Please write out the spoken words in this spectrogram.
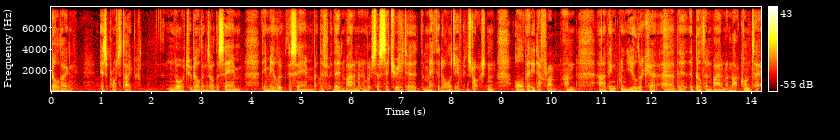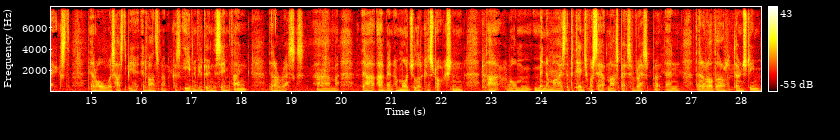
building is a prototype no two buildings are the same. They may look the same, but the, the environment in which they're situated, the methodology of construction, all very different. And and I think when you look at uh, the the built environment in that context, there always has to be advancement because even if you're doing the same thing, there are risks. Um, the advent of modular construction that will minimise the potential for certain aspects of risk, but then there are other downstream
